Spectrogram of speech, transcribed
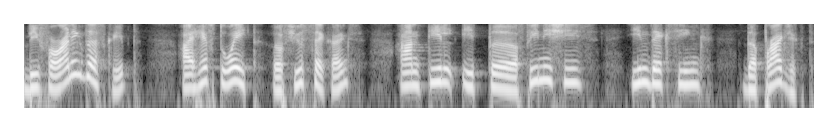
Before running the script, I have to wait a few seconds until it uh, finishes indexing the project.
